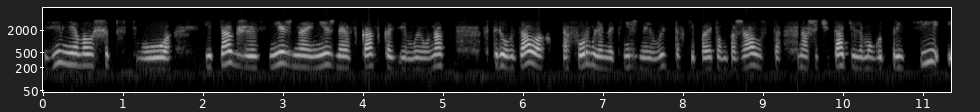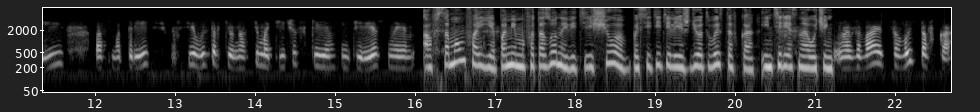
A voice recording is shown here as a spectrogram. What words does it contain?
зимнее волшебство, и также снежная нежная сказка зимы. У нас в трех залах оформлены книжные выставки, поэтому, пожалуйста, наши читатели могут прийти и посмотреть. Все выставки у нас тематические, интересные. А в самом фойе, помимо фотозоны, ведь еще посетителей ждет выставка интересная очень. Называется выставка,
